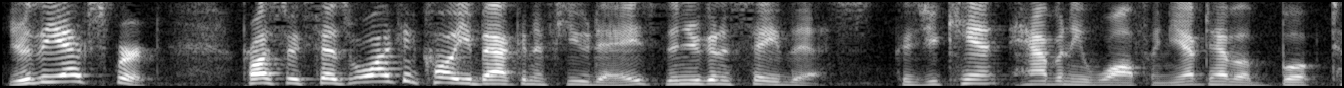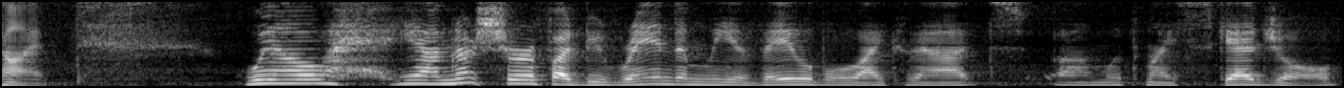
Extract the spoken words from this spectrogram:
You're the expert. Prospect says, Well, I could call you back in a few days. Then you're going to say this because you can't have any waffling. You have to have a book time. Well, yeah, I'm not sure if I'd be randomly available like that um, with my schedule.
